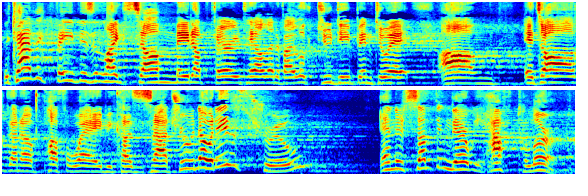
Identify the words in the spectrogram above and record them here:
The Catholic faith isn't like some made up fairy tale that if I look too deep into it, um, it's all going to puff away because it's not true. No, it is true. And there's something there we have to learn.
